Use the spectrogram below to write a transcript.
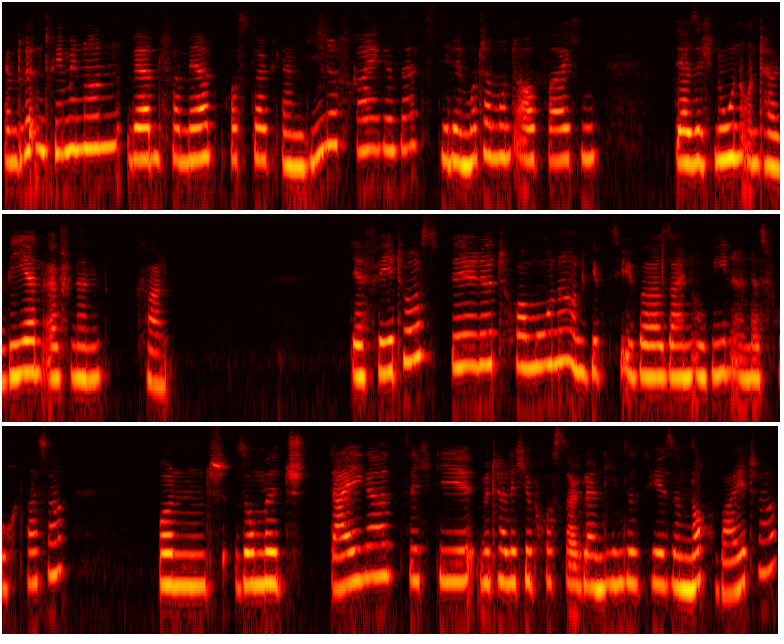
Im dritten Trimenon werden vermehrt Prostaglandine freigesetzt, die den Muttermund aufweichen, der sich nun unter Wehen öffnen kann. Der Fetus bildet Hormone und gibt sie über seinen Urin in das Fruchtwasser. Und somit steigert sich die mütterliche Prostaglandinsynthese noch weiter.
